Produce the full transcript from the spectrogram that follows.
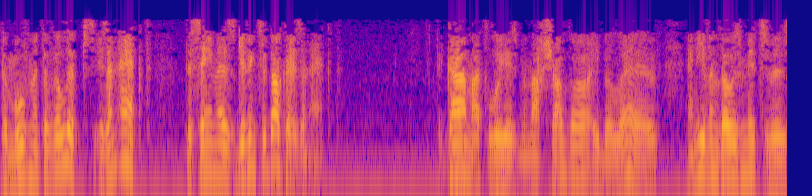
The movement of the lips is an act, the same as giving tzedakah is an act. And even those mitzvahs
